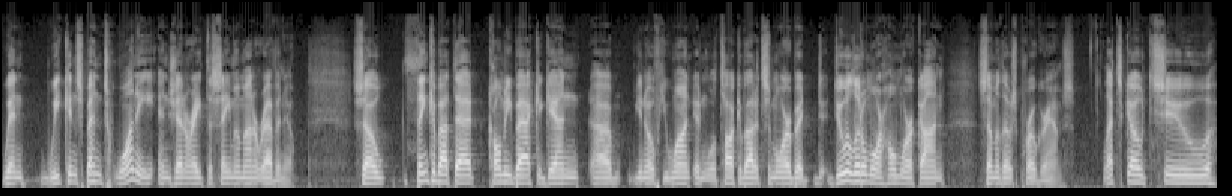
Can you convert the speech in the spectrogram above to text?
when we can spend 20 and generate the same amount of revenue. So think about that. Call me back again, uh, you know, if you want, and we'll talk about it some more. But d- do a little more homework on some of those programs. Let's go to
